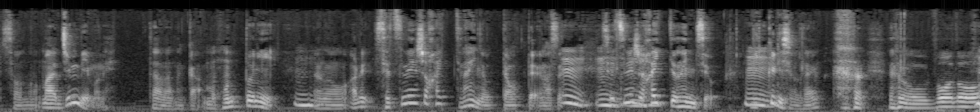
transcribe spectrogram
そのまあ準備もねただなんかもう本当に、うん。あのあれ説明書入ってないのって思ってます、うんうん説明書入ってないんですよ、うん。びっくりしません？あのボードを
